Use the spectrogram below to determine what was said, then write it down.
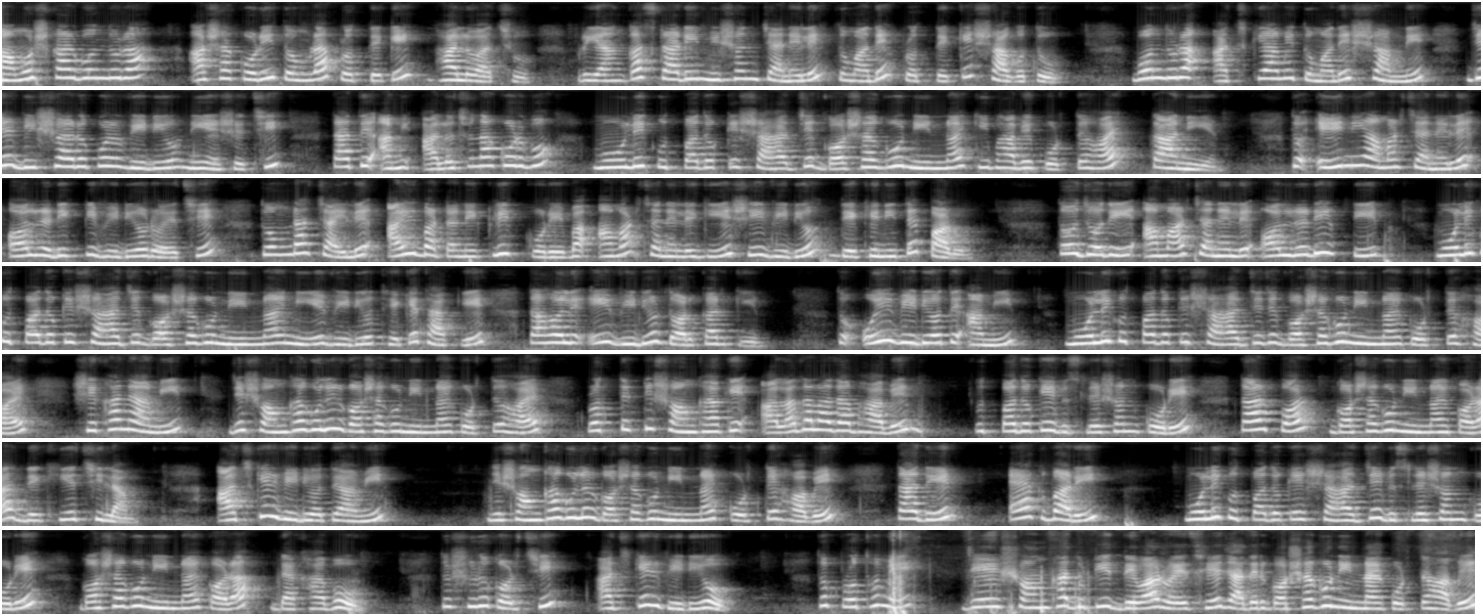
নমস্কার বন্ধুরা, আশা করি তোমরা প্রত্যেকেই ভালো আছো। প্রিয়াঙ্কা স্টাডি মিশন চ্যানেলে তোমাদের প্রত্যেককে স্বাগত। বন্ধুরা, আজকে আমি তোমাদের সামনে যে বিষয়ের ওপর ভিডিও নিয়ে এসেছি, তাতে আমি আলোচনা করব মৌলিক উৎপাদকের সাহায্যে গসাগু নির্ণয় কীভাবে করতে হয় তা নিয়ে। তো এই নিয়ে আমার চ্যানেলে অলরেডি একটি ভিডিও রয়েছে, তোমরা চাইলে আই বাটনে ক্লিক করে বা আমার চ্যানেলে গিয়ে সেই ভিডিও দেখে নিতে পারো। তো যদি আমার চ্যানেলে অলরেডি একটি মৌলিক উৎপাদকের সাহায্যে গসাগু নির্ণয় নিয়ে ভিডিও থেকে থাকে, তাহলে এই ভিডিওর দরকার কি? তো ওই ভিডিওতে আমি মৌলিক উৎপাদকের সাহায্যে যে গসাগু নির্ণয় করতে হয়, সেখানে আমি যে সংখ্যাগুলির গসাগু নির্ণয় করতে হয়, প্রত্যেকটি সংখ্যাকে আলাদা আলাদাভাবে উৎপাদকে বিশ্লেষণ করে তারপর গসাগু নির্ণয় করা দেখিয়েছিলাম। আজকের ভিডিওতে আমি যে সংখ্যাগুলোর গসাগু নির্ণয় করতে হবে, তাদের একবারেই মৌলিক উৎপাদকের সাহায্যে বিশ্লেষণ করে গসাগু নির্ণয় করা দেখাবো। তো শুরু করছি আজকের ভিডিও। তো প্রথমে যে সংখ্যা দুটি দেওয়া রয়েছে যাদের গসাগু নির্ণয় করতে হবে,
